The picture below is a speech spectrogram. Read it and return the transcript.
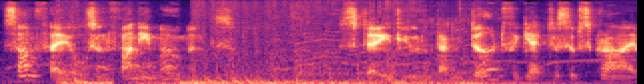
some fails and funny moments. Stay tuned and don't forget to subscribe.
